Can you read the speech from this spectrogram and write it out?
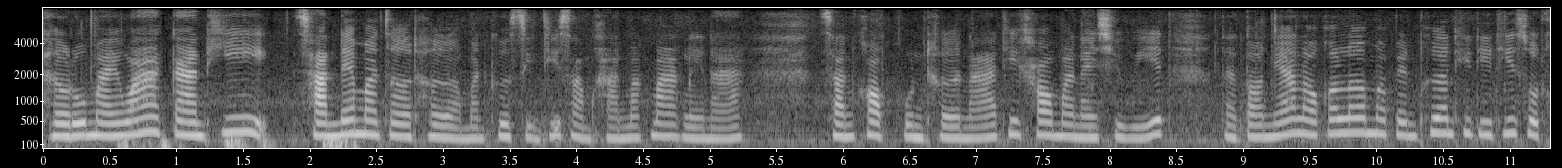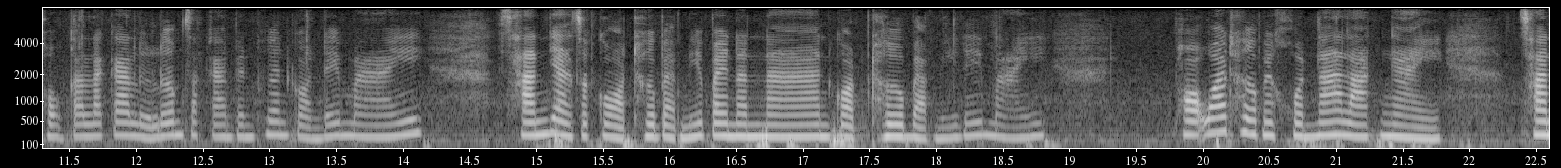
เธอรู้ไหมว่าการที่ฉันได้มาเจอเธอมันคือสิ่งที่สำคัญมาก ๆ เลยนะ ฉันขอบคุณเธอนะที่เข้ามาในชีวิต แต่ตอนนี้เราก็เริ่มมาเป็นเพื่อนที่ดีที่สุดของกันและกันหรือเริ่มจากการเป็นเพื่อนก่อนได้ไหม ฉันอยากจะกอดเธอแบบนี้ไปนานๆ กอดเธอแบบนี้ได้ไหม เพราะว่าเธอเป็นคนน่ารักไง ฉัน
